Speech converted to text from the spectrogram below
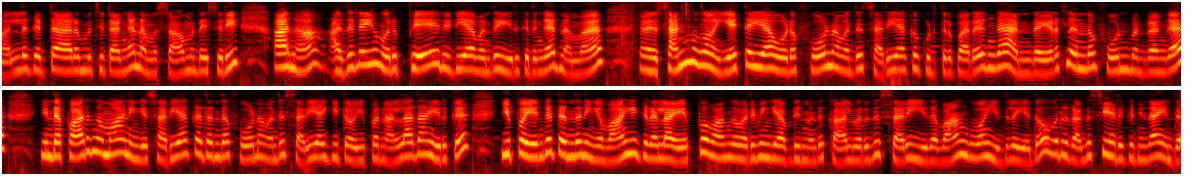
மல்லு கட்ட ஆரம்பிச்சிட்டாங்க நம்ம சாமுண்டேஸ்வரி. ஆனால் அதுலேயும் ஒரு பேரிடியாக வந்து இருக்குதுங்க. நம்ம சண்முகம் ஏட்டையாவோட ஃபோனை வந்து சரியாக்க கொடுத்துருப்பாருங்க. அந்த இடத்துல இருந்தும் ஃபோன் பண்ணுறாங்க இந்த பாருங்கம்மா நீங்கள் சரியாக்க தந்த ஃபோனை வந்து சரியாக்கிட்டோம். இப்போ நல்லா தான் இருக்குது இப்போ எங்கிட்ட இருந்து நீங்கள் வாங்கிக்கிடலாம். எப்போ வாங்க வருவீங்க? அப்படின்னு வந்து கால் வருது. சரி இதை வாங்குவோம். இதில் ஏதோ ஒரு ரகசியம் இருக்குன்னு தான் இந்த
